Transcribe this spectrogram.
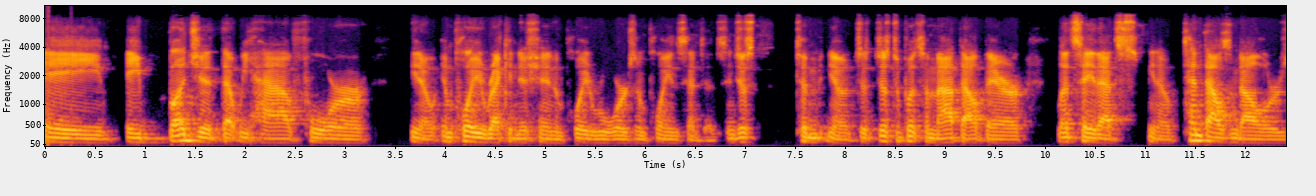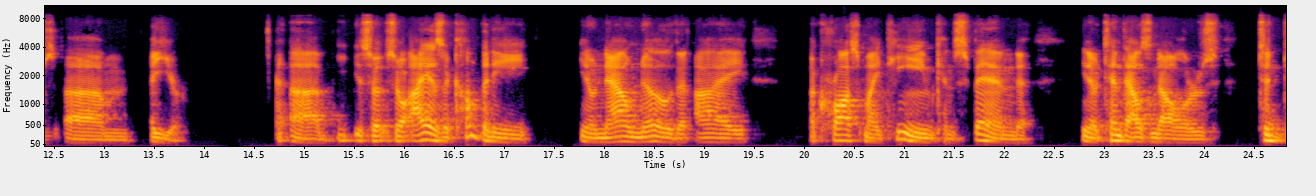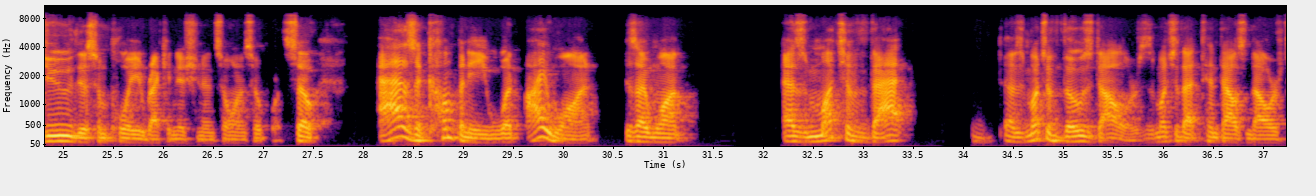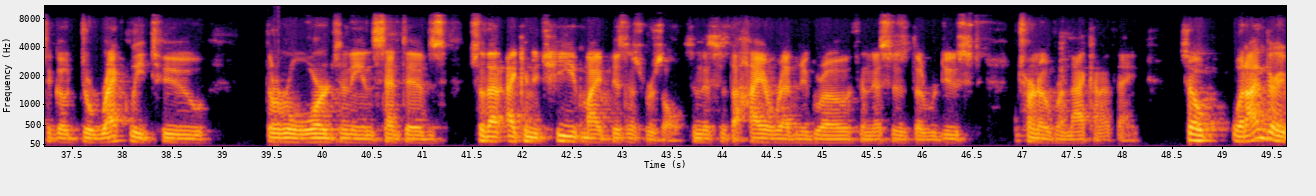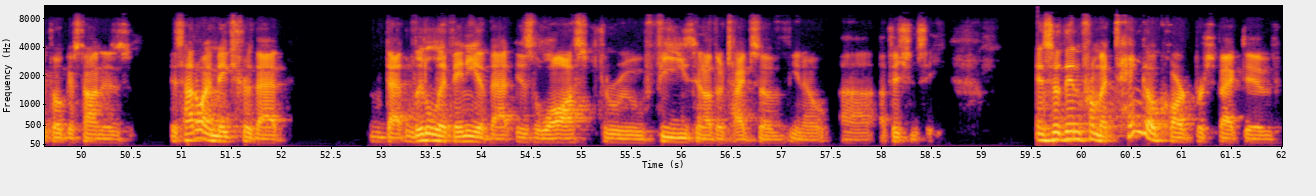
a a budget that we have for you know employee recognition, employee rewards, and employee incentives. And just to you know just just to put some math out there, let's say that's you know ten thousand um, dollars a year. Uh, so so I as a company, you know now know that I across my team can spend you know ten thousand dollars to do this employee recognition and so on and so forth. So as a company, what I want is I want as much of that as much of those dollars, as much of that $10,000 to go directly to the rewards and the incentives so that I can achieve my business results. And this is the higher revenue growth and this is the reduced turnover and that kind of thing. So what I'm very focused on is is how do I make sure that that little, if any, of that is lost through fees and other types of you know uh, efficiency. And so then from a Tango card perspective,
